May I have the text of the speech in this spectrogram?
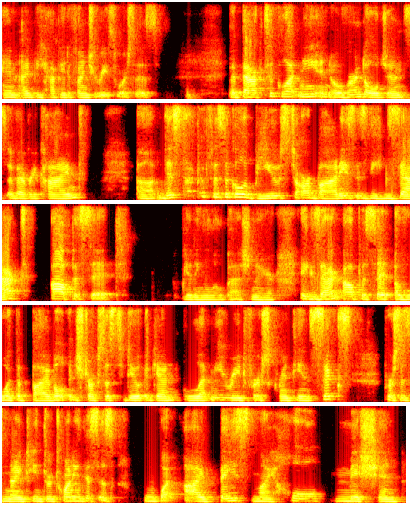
and I'd be happy to find you resources. But back to gluttony and overindulgence of every kind. Uh, this type of physical abuse to our bodies is the exact opposite. Getting a little passionate here. Exact opposite of what the Bible instructs us to do. Again, let me read 1 Corinthians 6, verses 19 through 20. This is what I base my whole mission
